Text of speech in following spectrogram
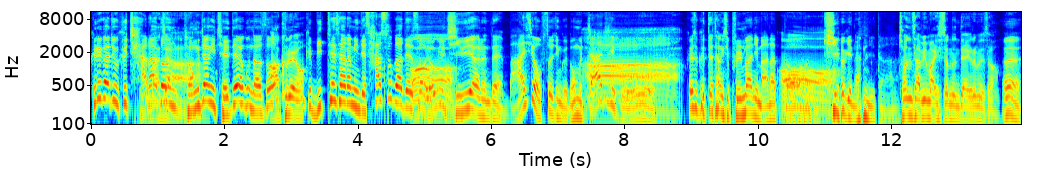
그래가지고 그 잘하던 맞아. 병장이 제대하고 나서 아, 그래요? 그 밑에 사람이 이제 사수가 돼서 어. 여길 지휘하는데 맛이 없어진 거예요. 너무 짜지고. 아, 그래서 그때 당시 불만이 많았던 어. 기억이 납니다. 전삽이 맛있었는데 그러면서. 예.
